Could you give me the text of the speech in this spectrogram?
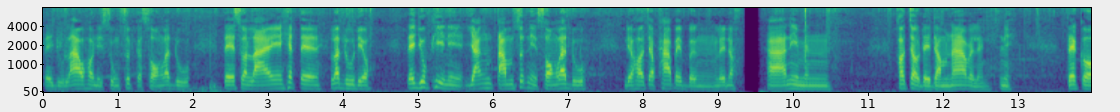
แต่อยู่ลาวเฮานี่สูงสุดก็สองฤดู แต่ส่วนหลายเฮ็ดแต่ฤดูเดียว แต่ยุพี่นี่ยังต่ำสุดนี่สองฤดู เดี๋ยวเขาจะพาไปเบิงเลยเนาะอ่านี่มันเขาเจ้าได้ดำหน้าไปเลยนี่นแต่ก็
